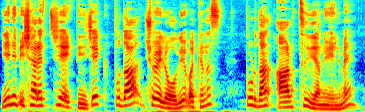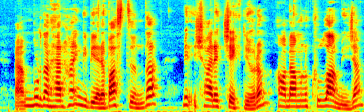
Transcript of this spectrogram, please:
Yeni bir işaretçi ekleyecek. Bu da şöyle oluyor. Bakınız buradan artı yanıyor elime. Ben buradan herhangi bir yere bastığımda bir işaretçi ekliyorum. Ama ben bunu kullanmayacağım.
